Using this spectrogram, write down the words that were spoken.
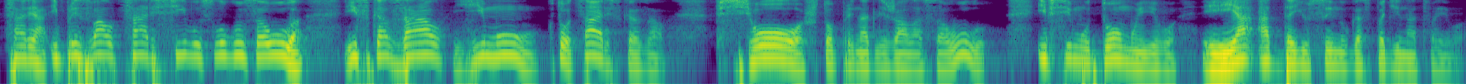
царя. «И призвал царь Сиву, слугу Саула, и сказал ему...» Кто? Царь сказал все, что принадлежало Саулу и всему дому его, я отдаю сыну господина твоего.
